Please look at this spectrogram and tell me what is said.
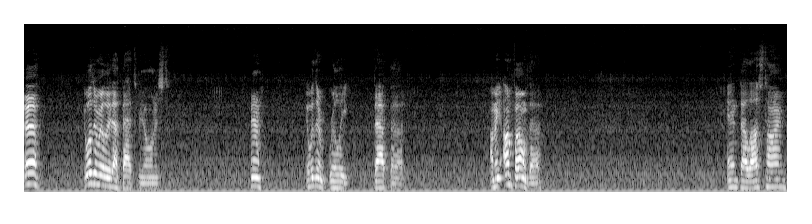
Eh, it wasn't really that bad to be honest. Eh, it wasn't really that bad. I mean, I'm fine with that. And that last time,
